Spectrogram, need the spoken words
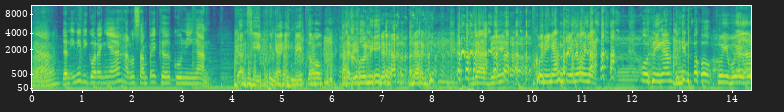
ya. Hmm. Dan ini digorengnya harus sampai ke kuningan. Dan si ibunya ini dong Jadi- kuningan, jadi jadi kuningan pinunya kuningan pinu. ku ibu-ibu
